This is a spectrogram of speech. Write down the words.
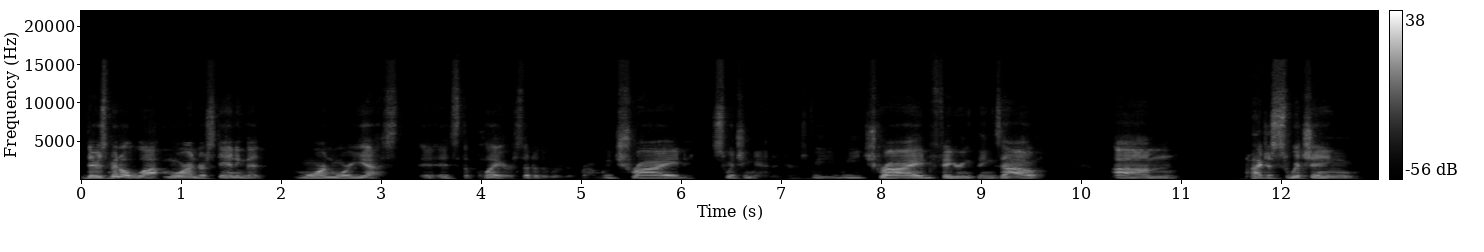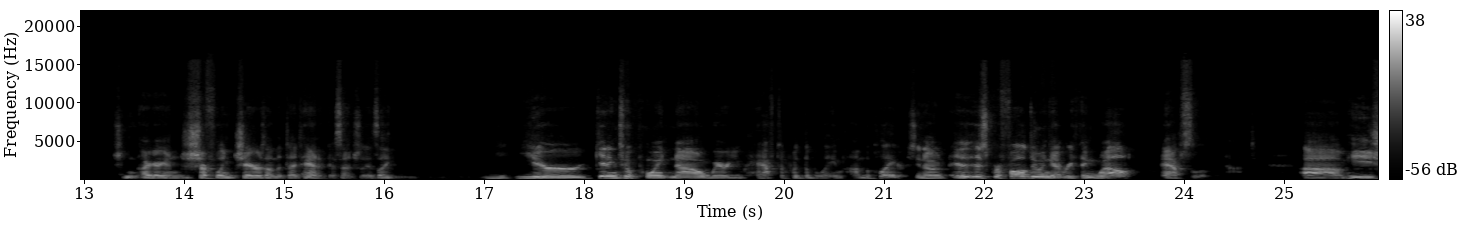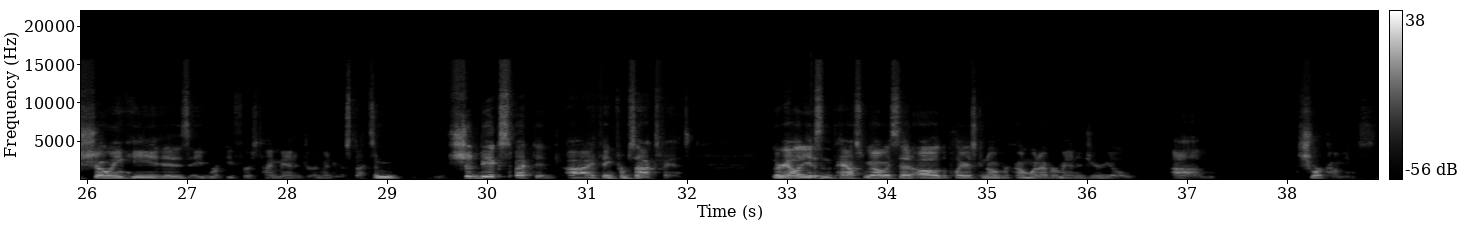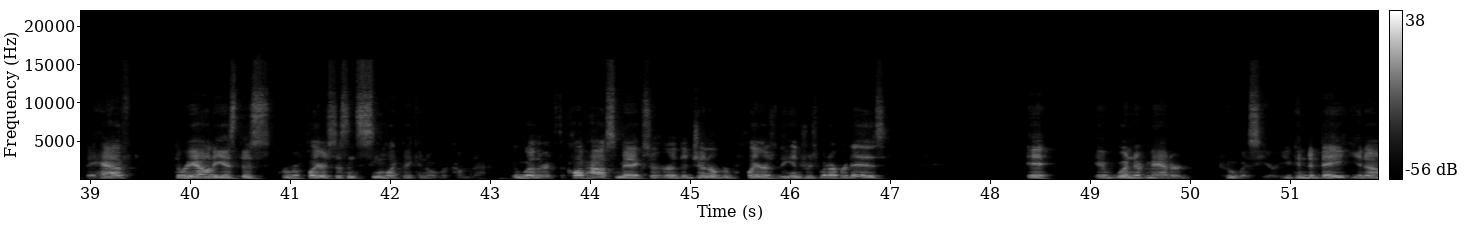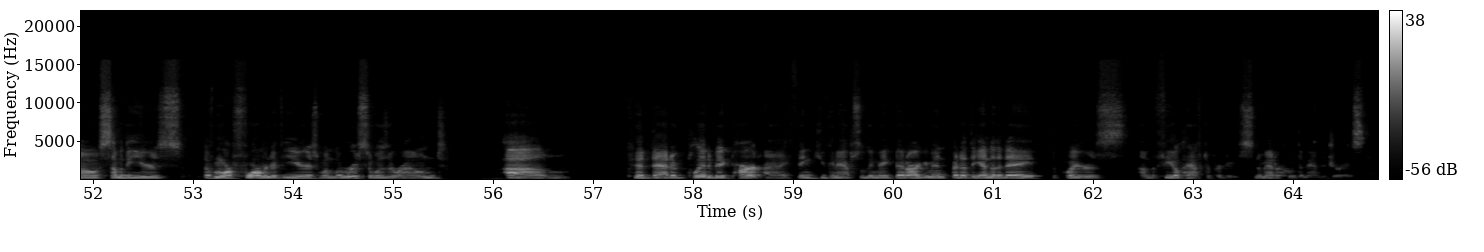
there's been a lot more understanding that more and more, yes, it's the players that are the root of the problem. We tried switching managers we we tried figuring things out um, by just switching again, just shuffling chairs on the Titanic. Essentially, it's like you're getting to a point now where you have to put the blame on the players. You know, is Grifol doing everything well? Absolutely not. Um, he's showing he is a rookie first time manager in many respects and should be expected, I think, from Sox fans. The reality is, in the past, we always said, oh, the players can overcome whatever managerial um, shortcomings they have. The reality is, this group of players doesn't seem like they can overcome that. And whether it's the clubhouse mix or, or the general group of players, or the injuries, whatever it is, it it wouldn't have mattered who was here. You can debate, you know, some of the years, the more formative years when La Russa was around. Um, could that have played a big part? I think you can absolutely make that argument. But at the end of the day, the players on the field have to produce, no matter who the manager is.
